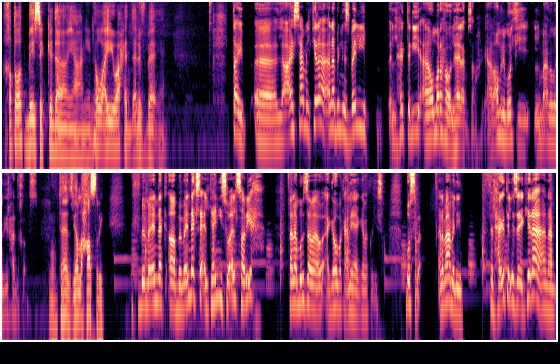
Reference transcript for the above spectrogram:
خطوات basic كده يعني اللي هو أي واحد ألف باء يعني. طيب آه لو عايز تعمل كده أنا بالنسبة لي الحتة دي أنا أول مرة هقولها لك بصراحة يعني عمري ما قلت المعلومة دي لحد خالص. ممتاز يلا حصري. بما إنك آه بما إنك سألتني سؤال صريح فأنا ملزم أجاوبك عليها إجابة كويسة. بص بقى أنا بعمل إيه؟ في الحاجات اللي زي كده أنا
